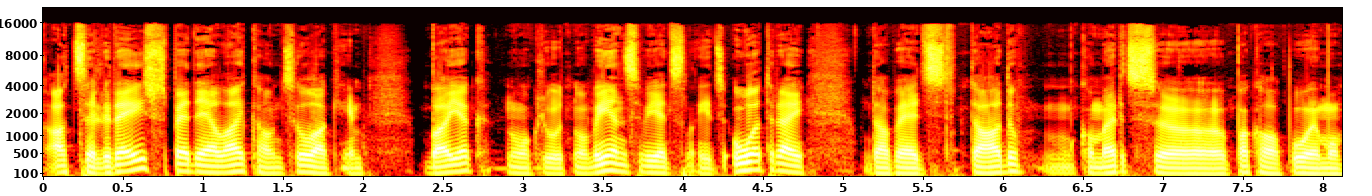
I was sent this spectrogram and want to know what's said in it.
atceļ reisus pēdējā laikā, un cilvēkiem vajag nokļūt no vienas vietas līdz otrai, un tāpēc tādu komerc uh, pakalpojumu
